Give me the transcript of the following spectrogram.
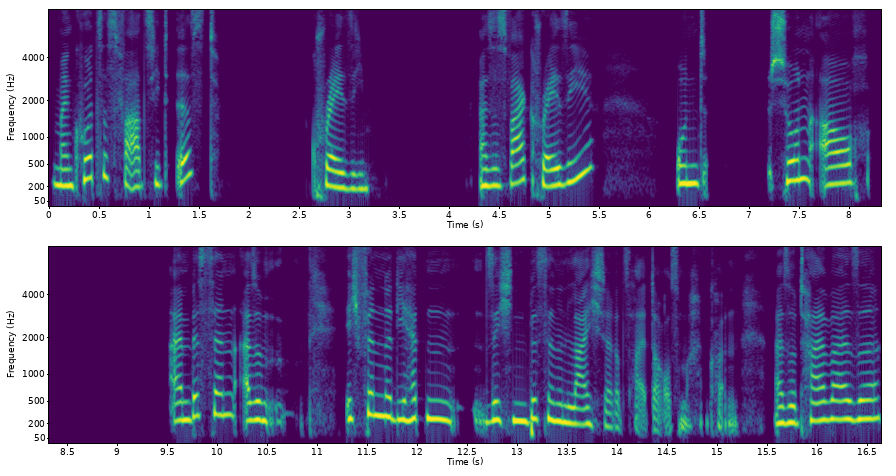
Mein kurzes Fazit ist crazy. Also es war crazy und schon auch ein bisschen, also ich finde, die hätten sich ein bisschen eine leichtere Zeit daraus machen können. Also teilweise,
